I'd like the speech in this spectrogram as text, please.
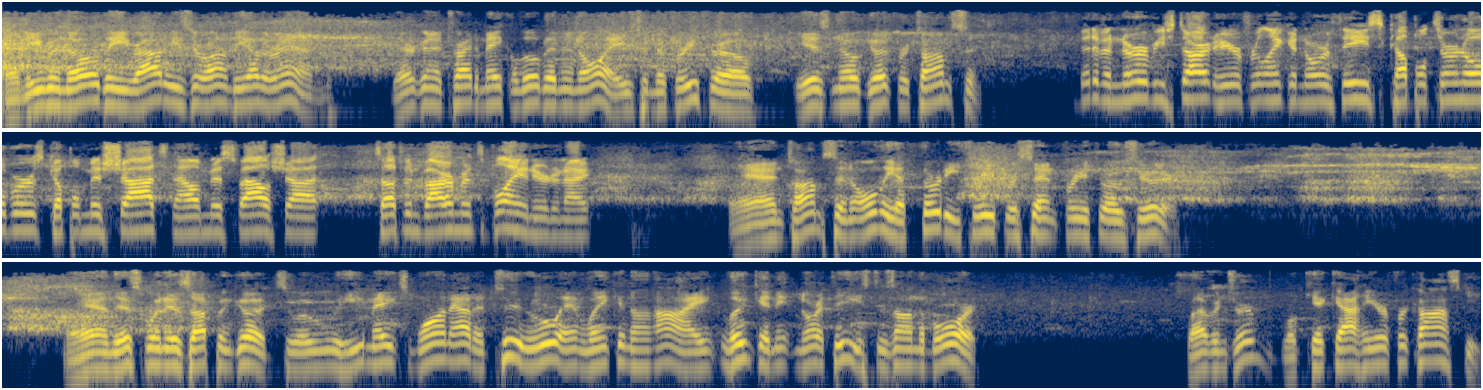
And even though the Rowdies are on the other end, they're going to try to make a little bit of noise, and the free throw is no good for Thompson. Bit of a nervy start here for Lincoln Northeast. Couple turnovers, couple missed shots, now a missed foul shot. Tough environment to play in here tonight. And Thompson only a 33% free throw shooter. And this one is up and good. So he makes one out of two, and Lincoln High, Lincoln Northeast is on the board. Clevenger will kick out here for Koski.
